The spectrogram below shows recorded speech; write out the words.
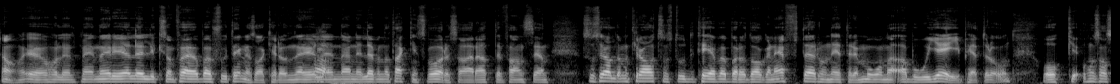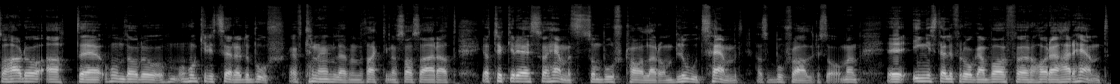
Ja, jag håller helt med. När det gäller, liksom, får jag bara skjuta in en sak här då? När det gäller ja. 9-11-attacken så var det så här att det fanns en socialdemokrat som stod i tv bara dagen efter. Hon heter Mona Abouye, heter hon. Och hon sa så här då att eh, hon, då, hon kritiserade Bush efter 9-11-attacken och sa så här att jag tycker det är så hemskt som Bush talar om blodshämnd. Alltså Bush var aldrig så, men eh, ingen ställer frågan varför har det här hänt?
